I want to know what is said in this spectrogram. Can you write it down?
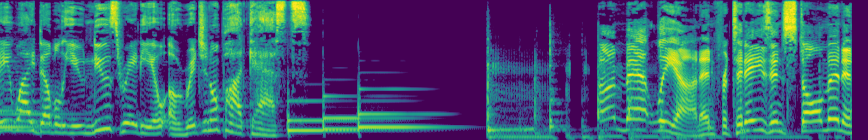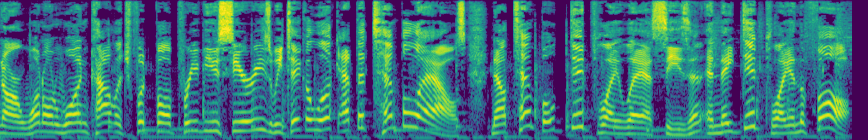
KYW News Radio original podcasts. I'm Matt Leon, and for today's installment in our one on one college football preview series, we take a look at the Temple Owls. Now, Temple did play last season, and they did play in the fall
